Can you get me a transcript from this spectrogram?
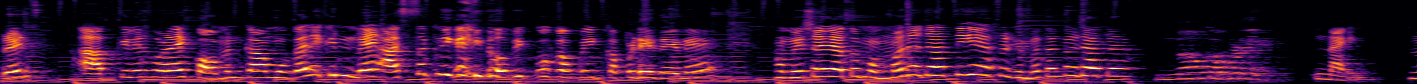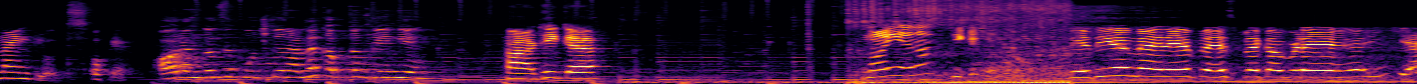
फ्रेंड्स आपके लिए थोड़ा एक कॉमन काम होगा लेकिन मैं आज तक नहीं गई धोबी को कपड़े कपड़े देने। हमेशा या तो मम्मा जा जाती है या फिर हिम्मत अंकल जाते हैं। नौ कपड़े। नाइन नाइन क्लोथ्स ओके और अंकल से पूछ कर आना कब तक देंगे। हाँ ठीक है। नौ ही है ना? ठीक है चलो। दे दिए मैंने प्रेस पे कपड़े। ये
